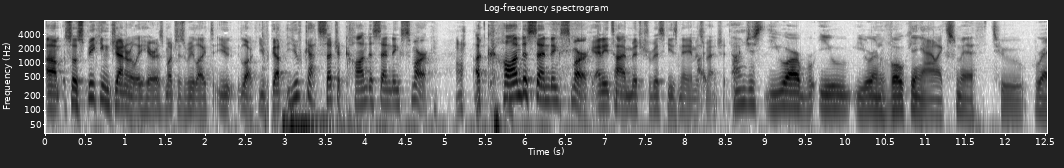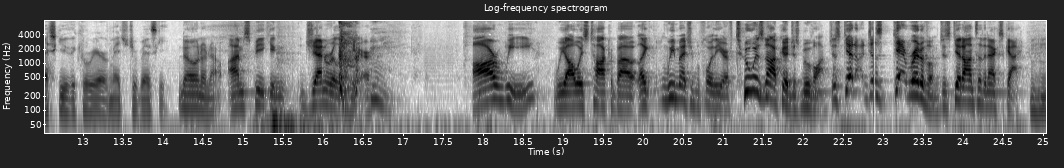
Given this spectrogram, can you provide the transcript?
Um, so speaking generally here, as much as we like to, you look, you've got you've got such a condescending smirk, a condescending smirk anytime Mitch Trubisky's name is mentioned. I'm just you are you you're invoking Alex Smith to rescue the career of Mitch Trubisky. No, no, no. I'm speaking generally here. Are we? We always talk about like we mentioned before the year. If two is not good, just move on. Just get just get rid of him. Just get on to the next guy. Mm-hmm.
